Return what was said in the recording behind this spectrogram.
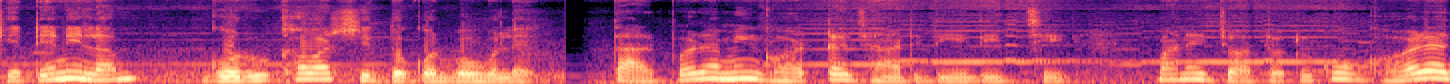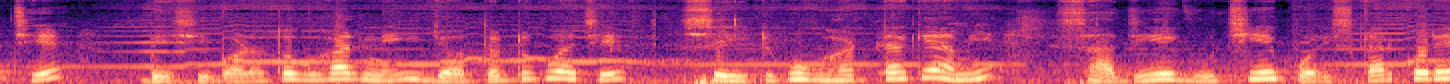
কেটে নিলাম, গরুর খাবার সিদ্ধ করব বলে। তারপর আমি ঘরটা ঝাঁট দিয়ে দিচ্ছি। মানে যতটুকু ঘর আছে, বেশি বড় তো ঘর নেই, যতটুকু আছে সেইটুকু ঘরটাকে আমি সাজিয়ে গুছিয়ে পরিষ্কার করে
